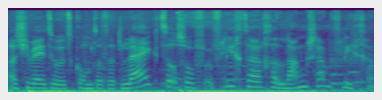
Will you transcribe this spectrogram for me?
Als je weet hoe het komt dat het lijkt alsof vliegtuigen langzaam vliegen.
